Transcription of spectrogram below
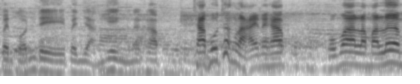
เป็นผลดีเป็นอย่างยิ่งนะครับ ชาวพุทธทั้งหลายนะครับ ผมว่าเรามาเริ่ม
